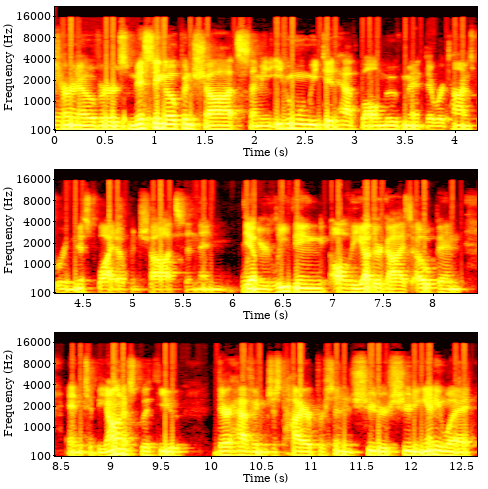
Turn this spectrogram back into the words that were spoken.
turnovers, missing open shots. I mean, even when we did have ball movement, there were times where we missed wide open shots, and then when yep. you're leaving all the other guys open, and to be honest with you, they're having just higher percentage shooters shooting anyway.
